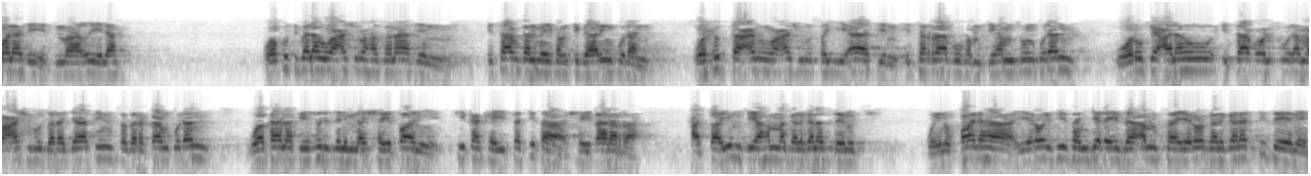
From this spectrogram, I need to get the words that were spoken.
waladi ismaaciila وكتب له عشر حسنات إساف قال ميفمت قارين كدن وحط عنه عشر سيئات إسراب فمت همتون كدن ورفع له إساف الفول مع عشر درجات صدركان كدن وكان في حرز من الشيطان تيكا كيستتا شيطان الرا حتى يمسي هم قلقل السينوت وإن قالها يروي في سنجد إذا أمسى يرو قلقلت سينه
